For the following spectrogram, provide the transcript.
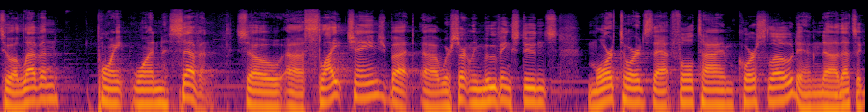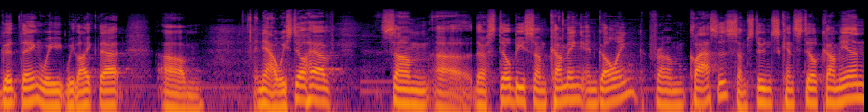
11.17. So uh, slight change, but uh, we're certainly moving students more towards that full-time course load, and uh, that's a good thing. We we like that. Um, now we still have some. Uh, there'll still be some coming and going from classes. Some students can still come in.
